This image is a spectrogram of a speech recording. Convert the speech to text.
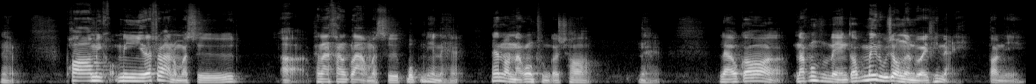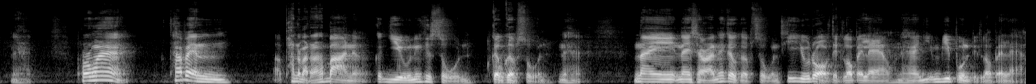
นะครับพอมีมีรัฐบาลออกมาซื้อธนาคารกลางออกมาซื้อปุ๊บเนี่ยนะฮะแน่นอนนักลงทุนก็ชอบนะฮะแล้วก็นักลงทุนเองก็ไม่รู้จะเอาเงินไว้ที่ไหนตอนนี้นะฮะเพราะว่า ถ้าเป็นพันธบัตรรัฐบาลเนี่ยก็ยิวนี่คือศูนย์เกือบเกือบศูนย์นะฮะในในสหรัฐนี่เกือบเกือบศูนย์ที่ยุโรปติดลบไปแล้วนะฮะญี่ปุ่นติดลบไปแล้ว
